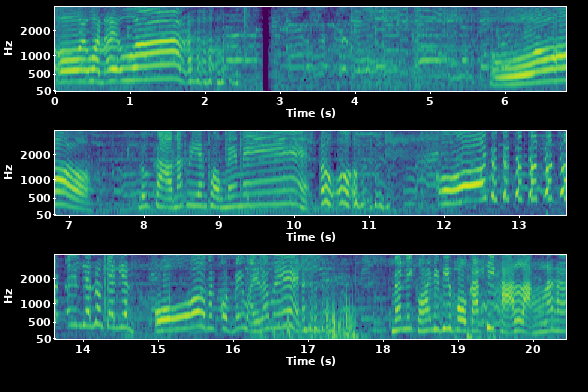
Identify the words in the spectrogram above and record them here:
โอ้ยอ้วนเอ้ยอ้วนโอ้ลูกสาวนักเรียนของแม่แม่โอ้โอ้ โอ้ชุดชุดชุดชุดชุดชุดใจเย็นๆลูกใจเย็นโอ้มันอดไม่ไหวแล้วแม่ แม่นี่ขอให้พี่ๆโฟกัสที่ขาหลังนะคะ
